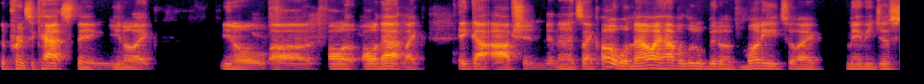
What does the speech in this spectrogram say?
the Prince of Cats thing, you know, like, you know, uh all, all of that, like it got optioned. And then it's like, oh well now I have a little bit of money to like maybe just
